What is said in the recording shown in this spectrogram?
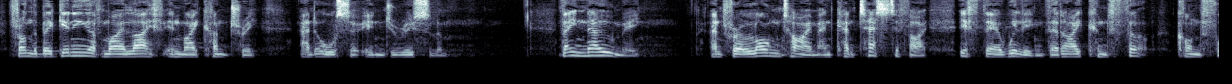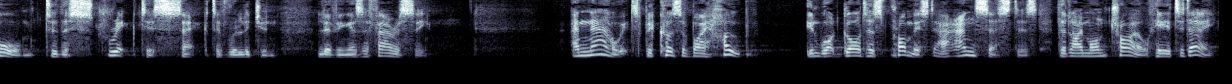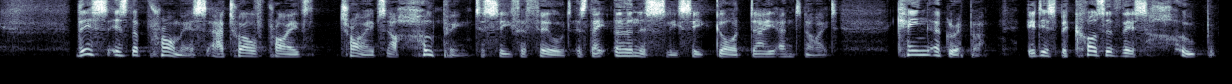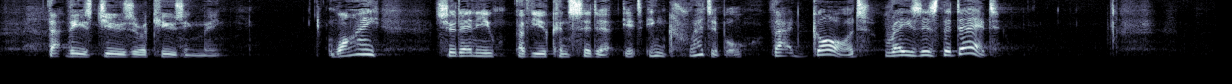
from the beginning of my life in my country and also in Jerusalem. They know me and for a long time and can testify, if they're willing, that I conform to the strictest sect of religion, living as a Pharisee. And now it's because of my hope in what God has promised our ancestors that I'm on trial here today. This is the promise our 12 tribes are hoping to see fulfilled as they earnestly seek God day and night. King Agrippa, it is because of this hope that these Jews are accusing me. Why should any of you consider it incredible that God raises the dead?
